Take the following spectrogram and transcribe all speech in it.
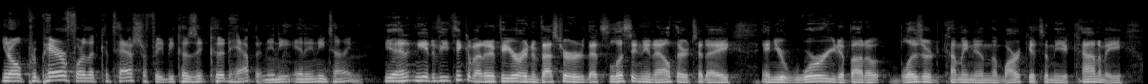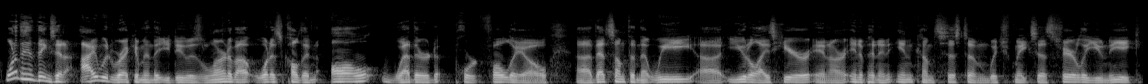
you know, prepare for the catastrophe because it could happen any at any time. Yeah, and if you think about it, if you're an investor that's listening out there today and you're worried about a blizzard coming in the markets and the economy, one of the things that I would recommend that you do is learn about what is called an all-weathered portfolio. Uh, that's something that we uh, utilize here in our independent income system, which makes us fairly unique.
